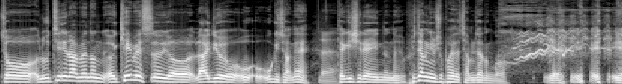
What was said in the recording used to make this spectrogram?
저 루틴이라면은 KBS 여 라디오 오- 오기 전에 네. 대기실에 있는 회장님 소파에서 잠자는 거. 예, 예, 예.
